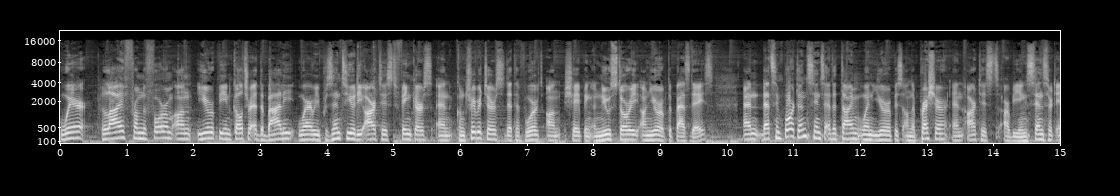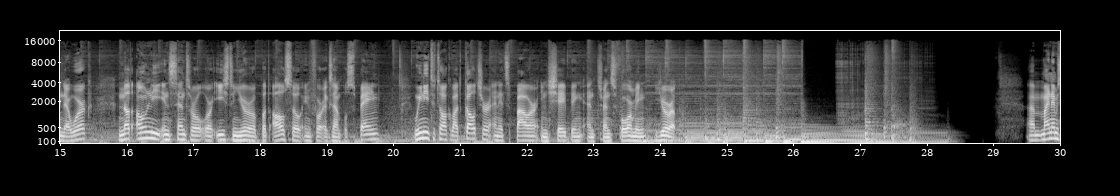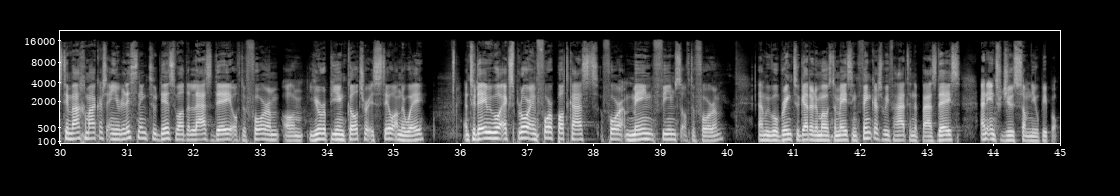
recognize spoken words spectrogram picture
We're live from the Forum on European Culture at the Balie, where we present to you the artists, thinkers, and contributors that have worked on shaping a new story on Europe the past days. And that's important since at a time when Europe is under pressure and artists are being censored in their work, not only in Central or Eastern Europe, but also in, for example, Spain, we need to talk about culture and its power in shaping and transforming Europe. Um, my name is Tim Wagemakers, and you're listening to this while the last day of the Forum on European Culture is still underway. And today we will explore in four podcasts four main themes of the Forum. And we will bring together the most amazing thinkers we've had in the past days and introduce some new people.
